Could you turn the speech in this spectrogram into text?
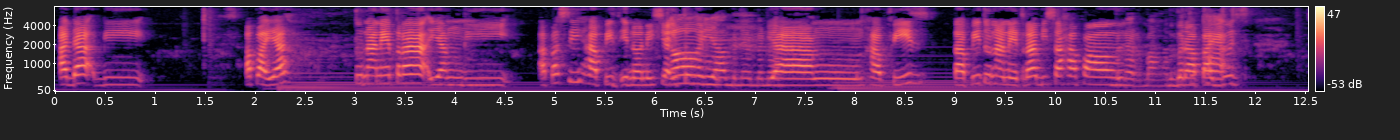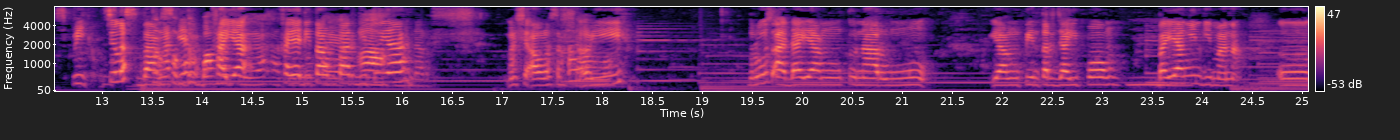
ada di apa ya tunanetra yang di apa sih Hafiz Indonesia itu oh kan iya bener-bener. yang Hafiz tapi tunanetra bisa hafal bener banget. beberapa Itu kayak juz speechless banget ya banget kayak ya, hati kayak itu, ditampar kayak, gitu ah, ya bener. masya Allah sekali terus ada yang tunarungu yang pinter jaipong Hmm. bayangin gimana Eh,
